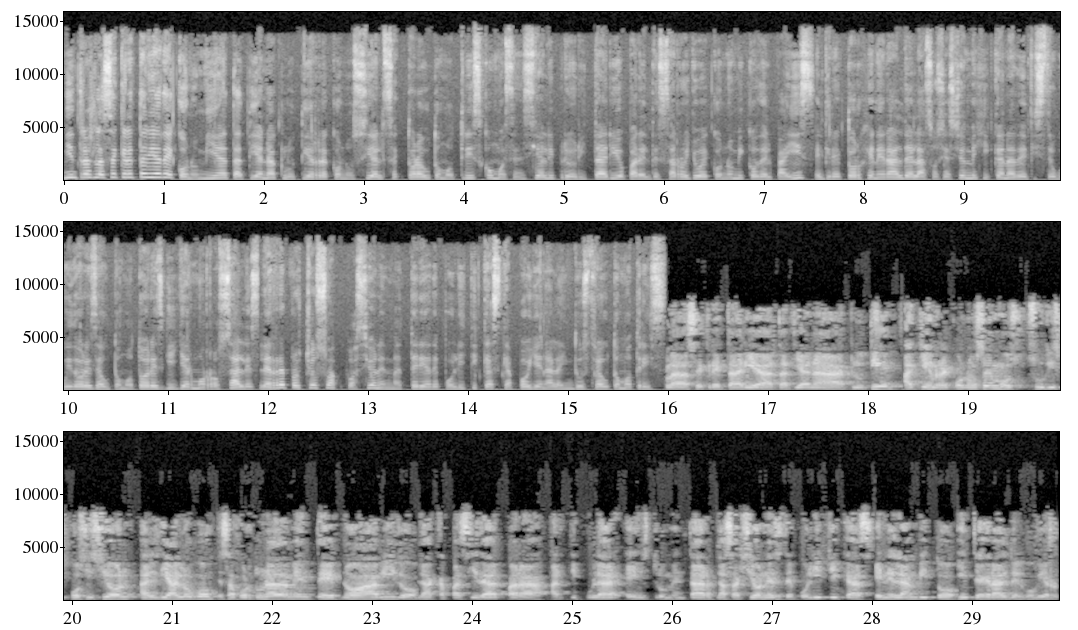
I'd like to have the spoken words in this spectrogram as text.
Mientras la secretaria de Economía, Tatiana Cloutier, reconocía el sector automotriz como esencial y prioritario para el desarrollo económico del país, el director general de la Asociación Mexicana de Distribuidores de Automotores, Guillermo Rosales, le reprochó su actuación en materia de políticas que apoyen a la industria automotriz. La secretaria Tatiana Cloutier, a quien reconocemos su disposición al diálogo, desafortunadamente no ha habido la capacidad para articular e instrumentar las acciones de políticas en el ámbito integral del gobierno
